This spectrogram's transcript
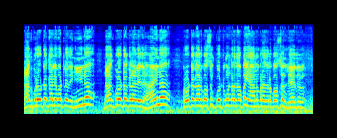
నాకు ప్రోటోకాల్ ఇవ్వట్లేదు. నేను? నాకు ప్రోటోకాల్ లేదు. ఆయన ప్రోటోకాల్ కోసం కొట్టుకుంటారు తప్ప యానం ప్రజల కోసం లేదు.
